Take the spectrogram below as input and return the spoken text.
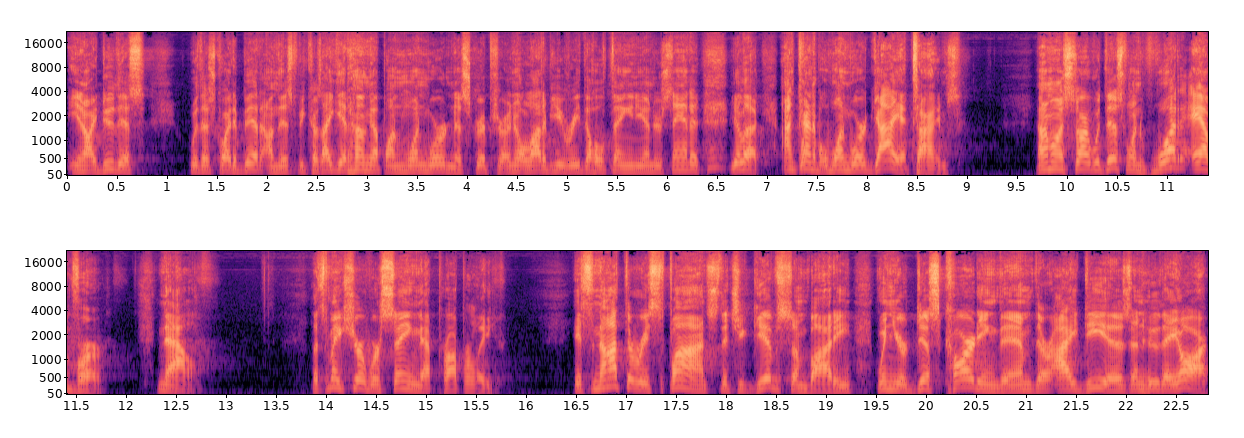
you know, I do this with us quite a bit on this because I get hung up on one word in a scripture. I know a lot of you read the whole thing and you understand it. You look, I'm kind of a one word guy at times. And I'm going to start with this one whatever. Now, let's make sure we're saying that properly. It's not the response that you give somebody when you're discarding them, their ideas, and who they are.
